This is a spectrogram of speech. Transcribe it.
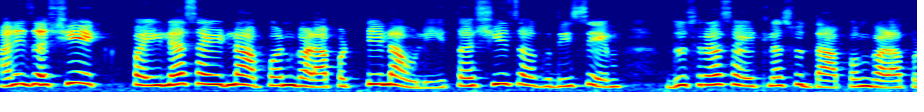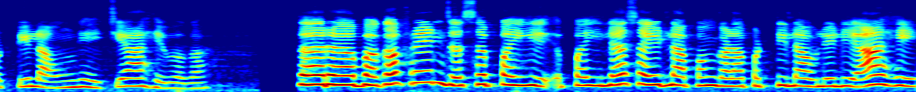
आणि जशी एक पहिल्या साईडला आपण गळापट्टी लावली तशीच अगदी सेम दुसऱ्या साईडलासुद्धा आपण गळापट्टी लावून घ्यायची आहे बघा. तर बघा फ्रेंड जसं पहि पहिल्या साईडला आपण गळापट्टी लावलेली आहे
